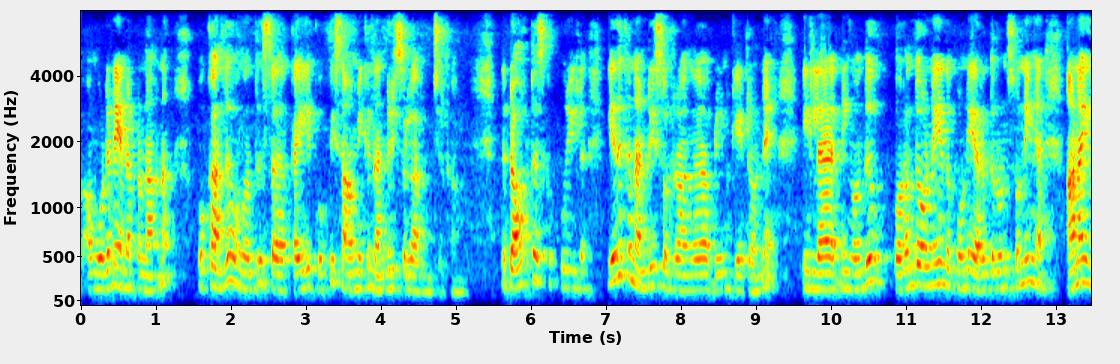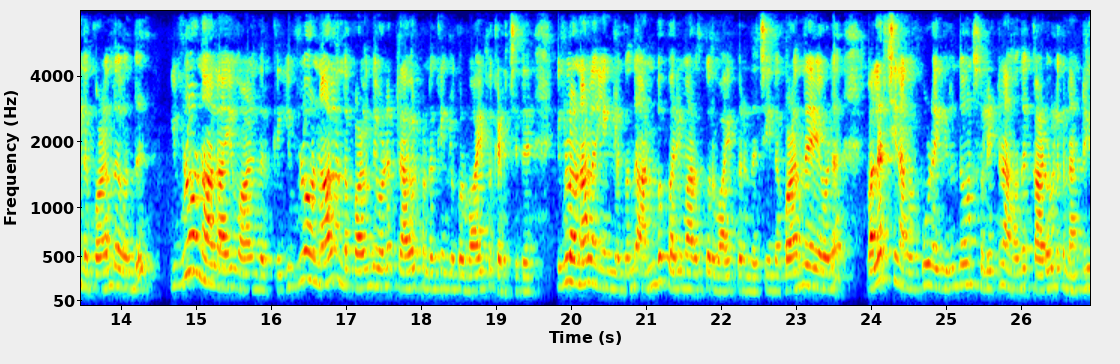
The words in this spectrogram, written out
அவங்க உடனே என்ன பண்ணாங்கன்னா உட்காந்து அவங்க வந்து ச கையை கூப்பி சாமிக்கு நன்றி சொல்ல ஆரம்பிச்சிருக்காங்க. இந்த டாக்டர்ஸ்க்கு புரியல. எதுக்கு நன்றி சொல்கிறாங்க அப்படின்னு கேட்டோடனே இல்லை நீங்கள் வந்து பிறந்த உடனே இந்த பொண்ணு இறந்துரும்னு சொன்னீங்க. ஆனால் இந்த குழந்தை வந்து இவ்வளோ நாளாயும் வாழ்ந்திருக்கு. இவ்வளோ நாள் அந்த குழந்தையோட ட்ராவல் பண்ணுறதுக்கு எங்களுக்கு ஒரு வாய்ப்பு கிடைச்சிது. இவ்வளோ நாள் எங்களுக்கு வந்து அன்பு பரிமாறதுக்கு ஒரு வாய்ப்பு இருந்துச்சு. இந்த குழந்தையோட வளர்ச்சி நாங்கள் கூட இருந்தோம்னு சொல்லிட்டு நாங்கள் வந்து கடவுளுக்கு நன்றி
